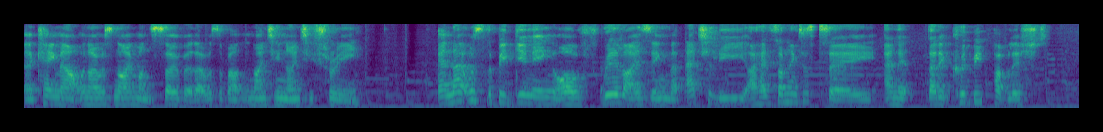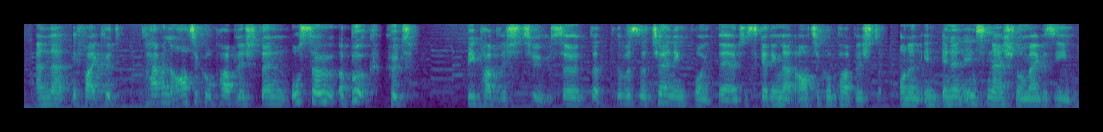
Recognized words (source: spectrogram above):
uh, came out when I was nine months sober. That was about 1993. And that was the beginning of realizing that actually I had something to say and it, that it could be published. And that if I could have an article published, then also a book could be published too. So that there was a turning point there, just getting that article published on an, in, in an international magazine.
